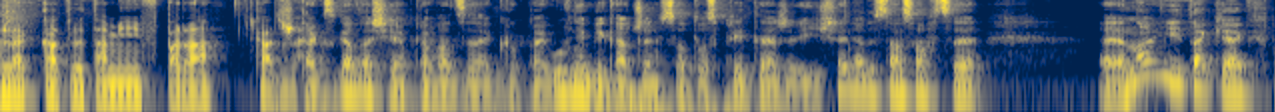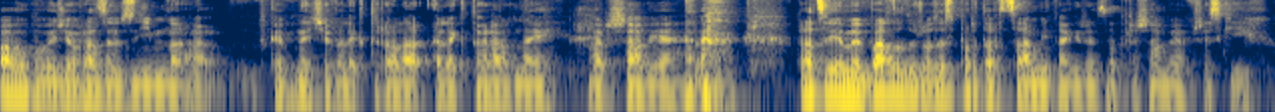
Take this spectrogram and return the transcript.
lekkoatletami w para kadrze. Tak, zgadza się. Ja prowadzę grupę głównie biegaczy, są to sprinterzy i średniodystansowcy. E, no i tak jak Paweł powiedział, razem z nim na, w gabinecie w elektoralnej w Warszawie tak. pracujemy bardzo dużo ze sportowcami, także zapraszamy wszystkich.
